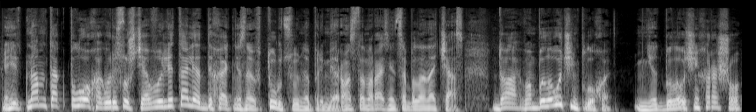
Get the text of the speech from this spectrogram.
Они говорят, нам так плохо. Я говорю, слушайте, а вы летали отдыхать, не знаю, в Турцию, например? У нас там разница была на час. Да, вам было очень плохо? Нет, было очень хорошо.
